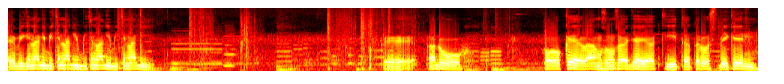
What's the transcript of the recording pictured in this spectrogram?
Eh bikin lagi, bikin lagi, bikin lagi, bikin lagi. Oke, aduh. Oke, langsung saja ya kita terus bikin.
